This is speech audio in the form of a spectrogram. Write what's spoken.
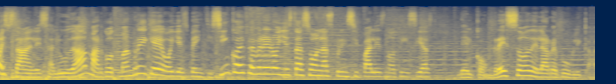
¿Cómo están? Les saluda Margot Manrique. Hoy es 25 de febrero y estas son las principales noticias del Congreso de la República.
